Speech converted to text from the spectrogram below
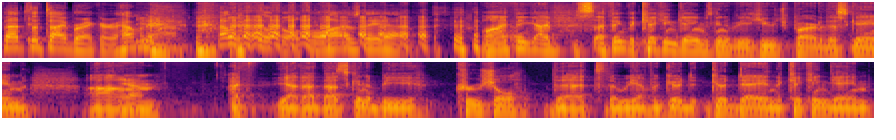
that's the tiebreaker. How many how many field goals will Ohio State have? Well, I think I, I think the kicking game is going to be a huge part of this game. Um, I th- yeah, that that's going to be crucial. That that we have a good good day in the kicking game.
